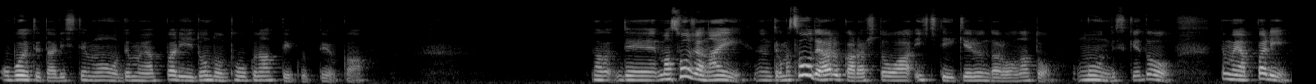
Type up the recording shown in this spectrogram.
覚えてたりしても、でもやっぱりどんどん遠くなっていくっていうか。で、まあそうじゃない、うん、てかまあそうであるから人は生きていけるんだろうなと思うんですけど、でもやっぱり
